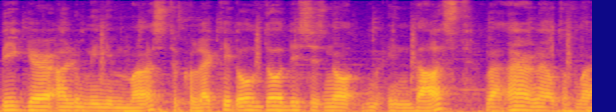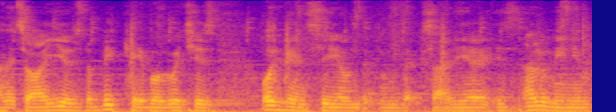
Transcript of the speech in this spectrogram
bigger aluminium mass to collect it, although this is not in dust, but I ran out of money. So I used a big cable, which is what you can see on the, on the back side here is aluminium.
